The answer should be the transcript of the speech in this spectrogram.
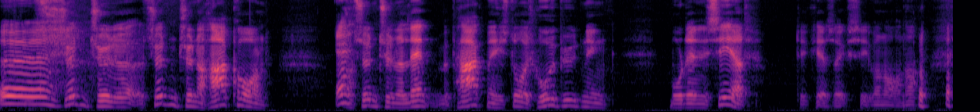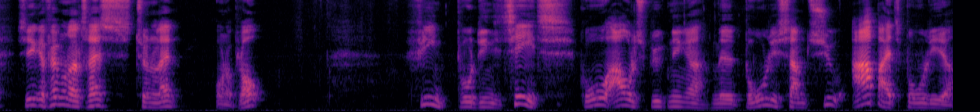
Øh, 17 tønder, 17 tønder harkorn Ja. og 17 tønder land med park med historisk hovedbygning, moderniseret, det kan jeg så ikke se, hvornår. Nå. Cirka 550 tønder land under plov. Fin bodinitet, gode avlsbygninger med bolig samt syv arbejdsboliger,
